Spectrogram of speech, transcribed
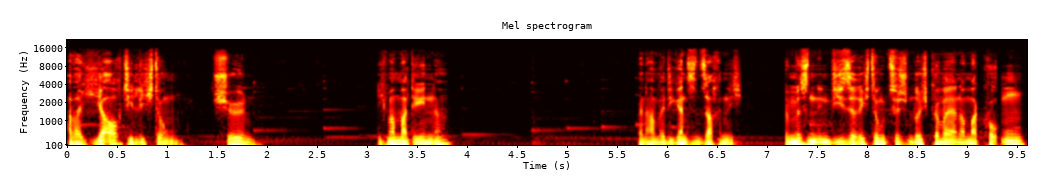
Aber hier auch die Lichtung. Schön. Ich mach mal den, ne? Dann haben wir die ganzen Sachen nicht. Wir müssen in diese Richtung. Zwischendurch können wir ja nochmal gucken,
